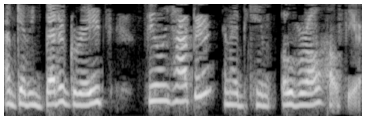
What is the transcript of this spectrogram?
I'm getting better grades, feeling happier, and I became overall healthier.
